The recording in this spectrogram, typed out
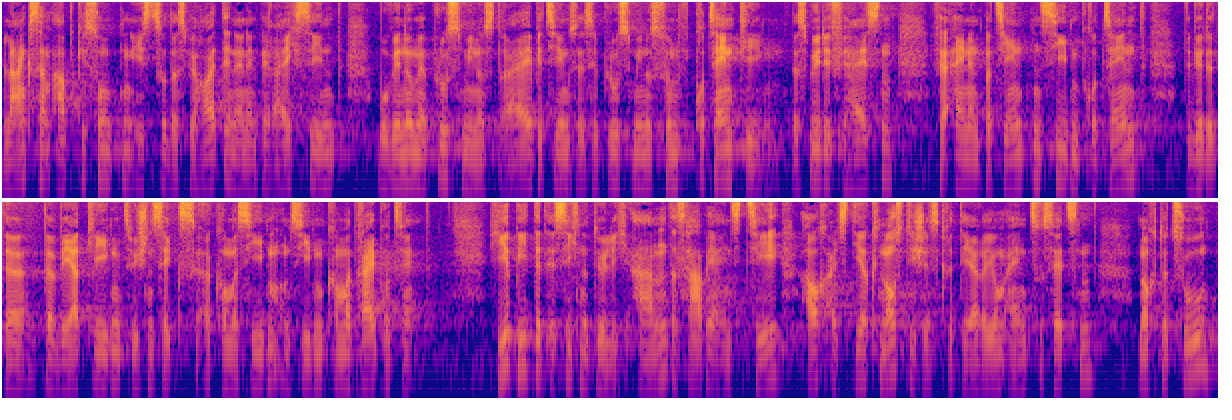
langsam abgesunken ist, sodass wir heute in einem Bereich sind, wo wir nur mehr plus minus 3 beziehungsweise plus minus 5 Prozent liegen. Das würde für heißen, für einen Patienten 7 Prozent, würde der, der Wert liegen zwischen 6,7 und 7,3 Prozent. Hier bietet es sich natürlich an, das HB1C auch als diagnostisches Kriterium einzusetzen. Noch dazu,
